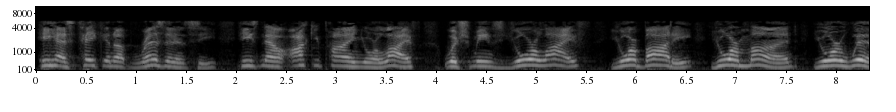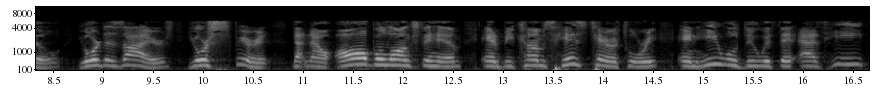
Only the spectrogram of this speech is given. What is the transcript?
He has taken up residency. He's now occupying your life, which means your life, your body, your mind, your will, your desires, your spirit, that now all belongs to Him and becomes His territory, and He will do with it as He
